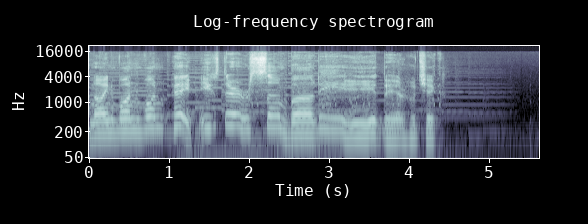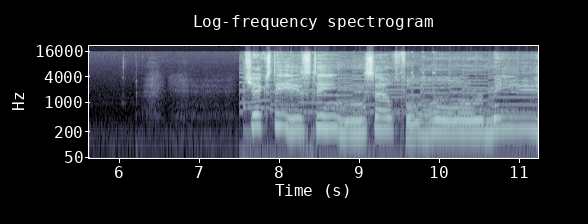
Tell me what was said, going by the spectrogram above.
911, hey, is there somebody there who checks checks these things out for me?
